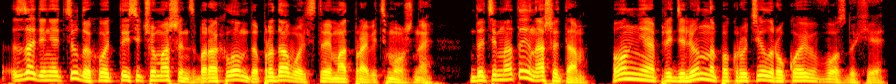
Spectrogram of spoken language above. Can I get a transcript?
За день отсюда хоть тысячу машин с барахлом да продовольствием отправить можно. До темноты наши там. Он неопределенно покрутил рукой в воздухе.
